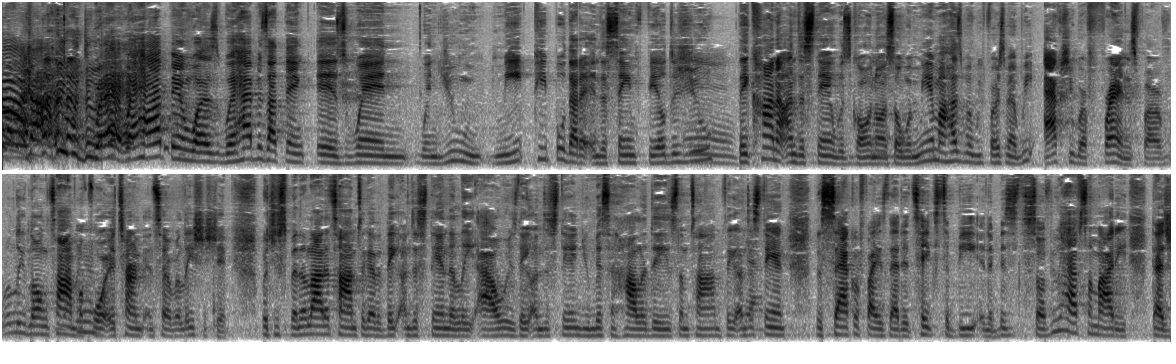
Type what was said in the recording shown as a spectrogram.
no, we would do what, that. what happened was what happens. I think is when when you meet people that are in the same field as you, Mm. they kind of understand what's going on. So when me and my husband we first met, we actually were friends for a really long time Mm. before it turned into a relationship. But you spend a lot of time together. They understand the late hours. They understand you missing holidays sometimes. They understand the sacrifice that it takes to be in a business. So if you have somebody that's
